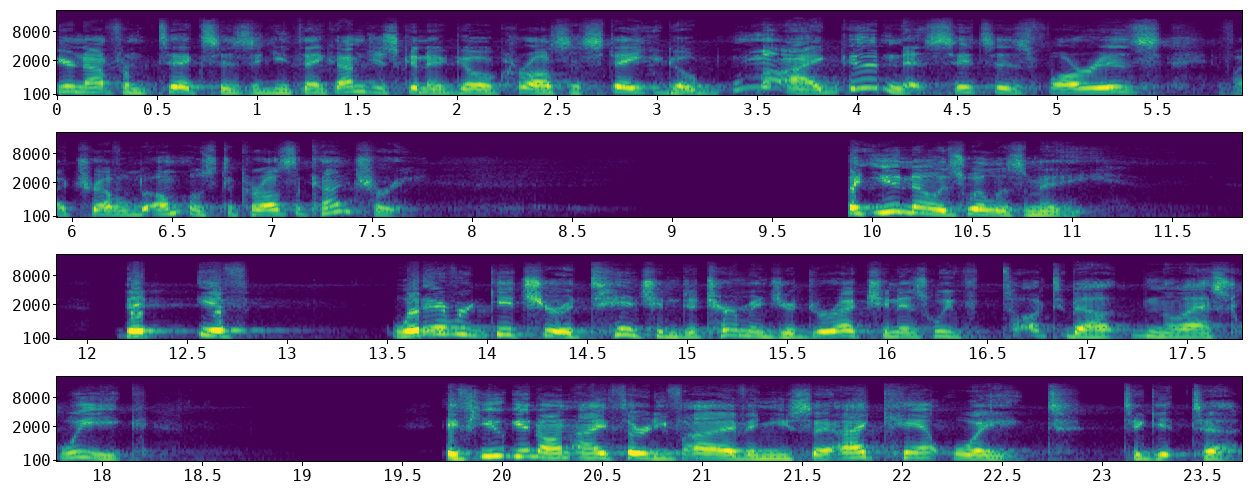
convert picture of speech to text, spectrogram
you're not from Texas and you think, I'm just going to go across the state, you go, my goodness, it's as far as if I traveled almost across the country. But you know as well as me that if whatever gets your attention determines your direction, as we've talked about in the last week, if you get on I 35 and you say, I can't wait to get to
